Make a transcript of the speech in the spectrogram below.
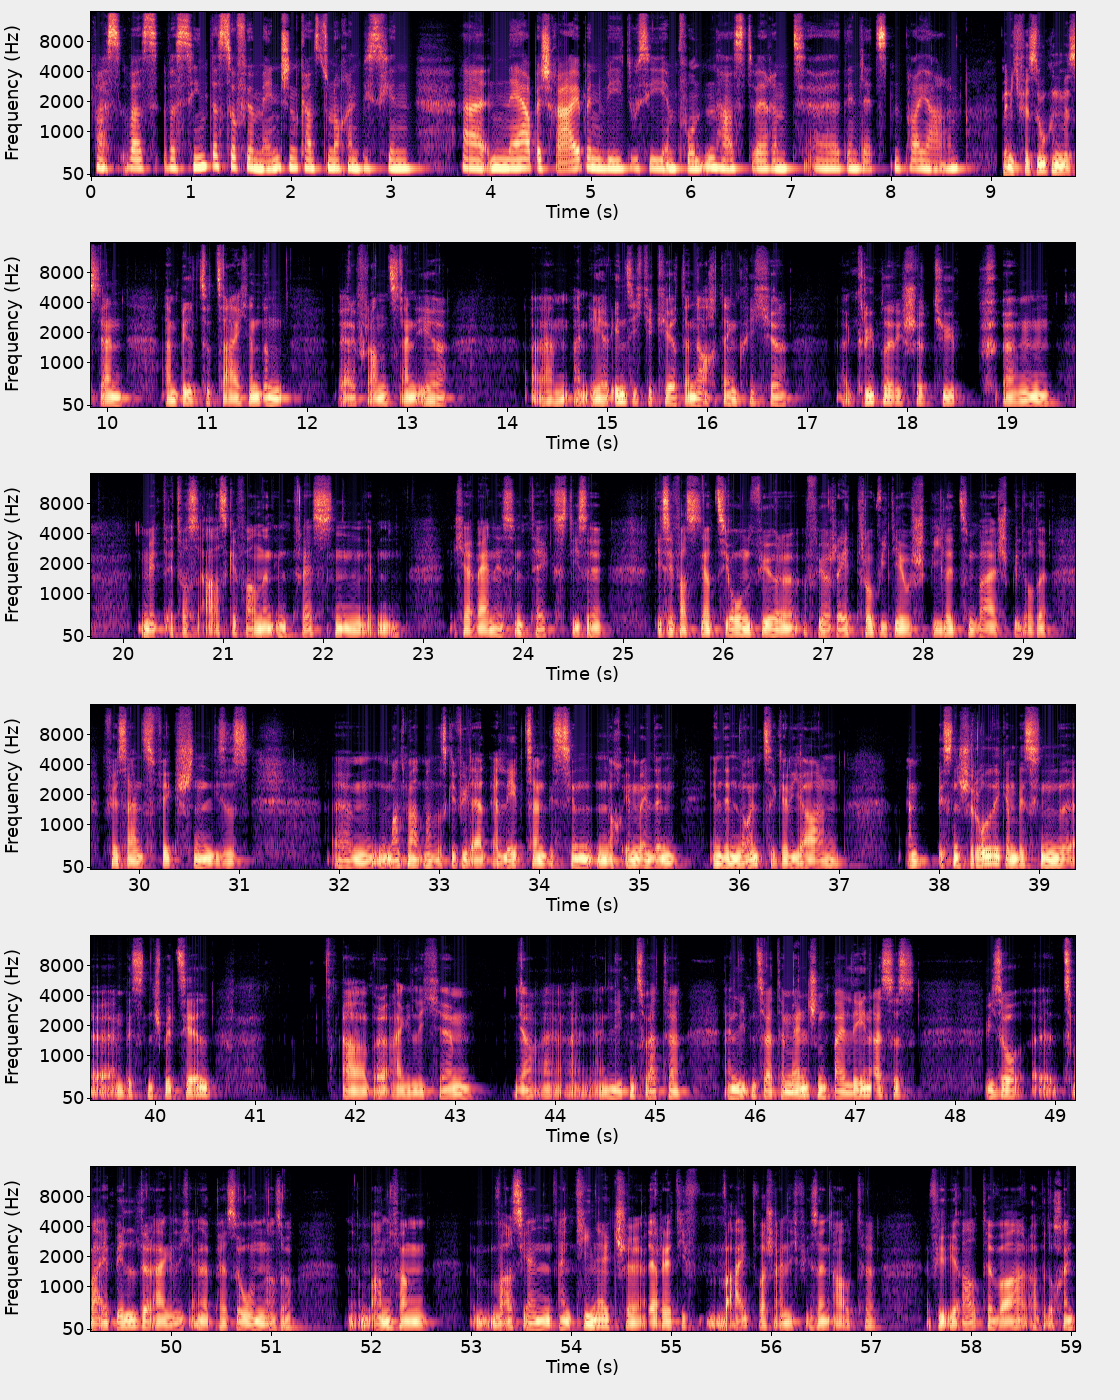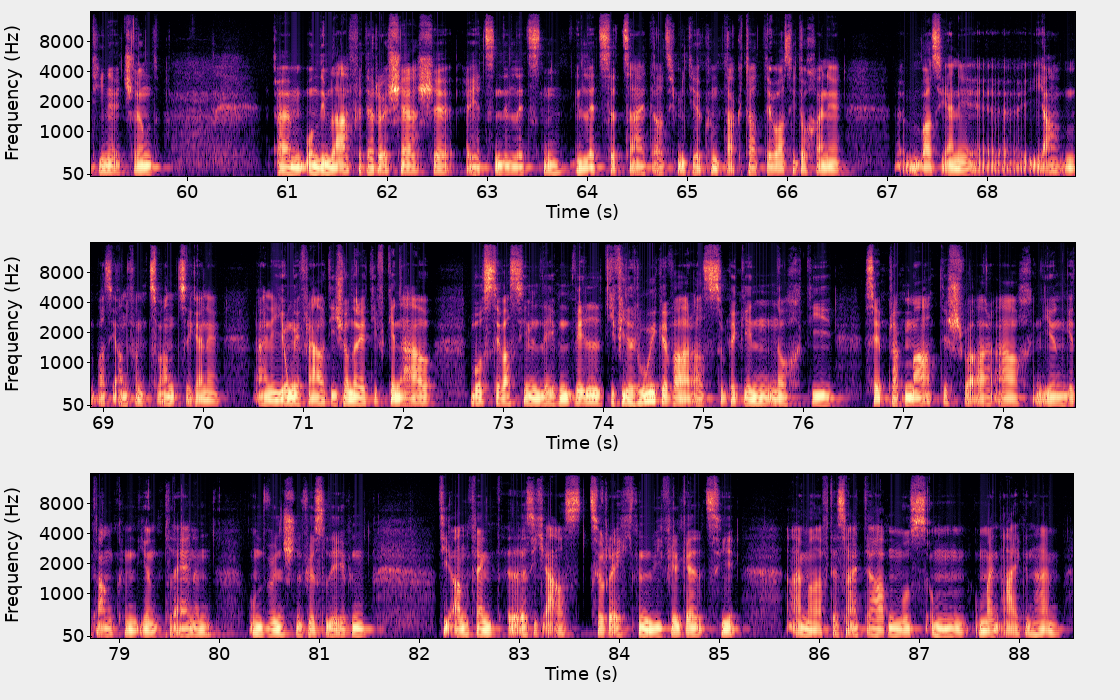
Was, was, was sind das so für Menschen? Kannst du noch ein bisschen äh, näher beschreiben, wie du sie empfunden hast während äh, den letzten paar Jahren? Wenn ich versuchen müsste, ein, ein Bild zu zeichnen, dann wäre Franz ein eher, ähm, ein eher in sich gekehrter, nachdenklicher, äh, grüblerischer Typ ähm, mit etwas ausgefallenen Interessen. Eben, ich erwähne es im Text, diese, diese Faszination für, für Retro-Videospiele zum Beispiel oder für Science Fiction, dieses, ähm, manchmal hat man das Gefühl, er, er lebt ein bisschen noch immer in den, in den 90er Jahren, ein bisschen schrullig, ein bisschen, äh, ein bisschen speziell, aber eigentlich ähm, ja, ein, ein, liebenswerter, ein liebenswerter Mensch. Und bei Lena ist es wie so äh, zwei Bilder eigentlich einer Person. Also am Anfang war sie ein, ein Teenager, der relativ weit wahrscheinlich für sein Alter, für ihr Alter war, aber doch ein Teenager und ähm, und im Laufe der Recherche, jetzt in, den letzten, in letzter Zeit, als ich mit ihr Kontakt hatte, war sie doch eine, ähm, war sie eine, äh, ja, war sie Anfang 20, eine, eine junge Frau, die schon relativ genau wusste, was sie im Leben will, die viel ruhiger war als zu Beginn noch, die sehr pragmatisch war auch in ihren Gedanken, ihren Plänen und Wünschen fürs Leben die anfängt, äh, sich auszurechnen, wie viel Geld sie einmal auf der Seite haben muss, um, um ein Eigenheim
